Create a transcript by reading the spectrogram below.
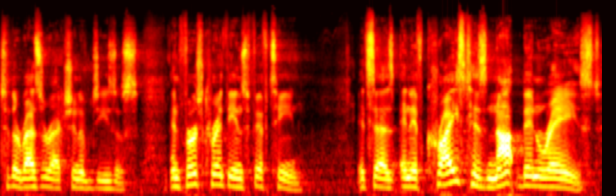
to the resurrection of Jesus. In 1 Corinthians 15, it says, And if Christ has not been raised,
